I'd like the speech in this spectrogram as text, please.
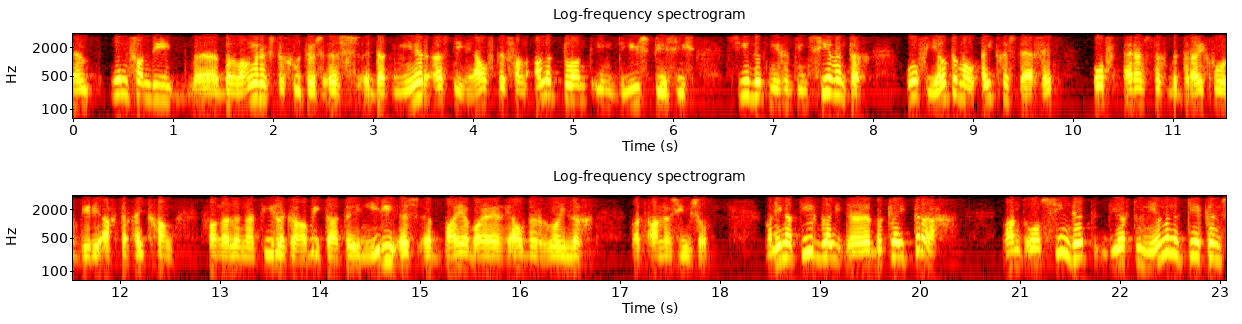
Nou een van die uh, belangrikste goeters is dat meer as die helfte van alle plant en dierspesies sedert 1970 of heeltemal uitgesterf het of ernstig bedreig word deur die agteruitgang van hulle natuurlike habitatte en hierdie is 'n baie baie helder rooi lig wat anders hierso. Maar die natuur bly uh, beklei terug want ons sien dit deur toenemende tekens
